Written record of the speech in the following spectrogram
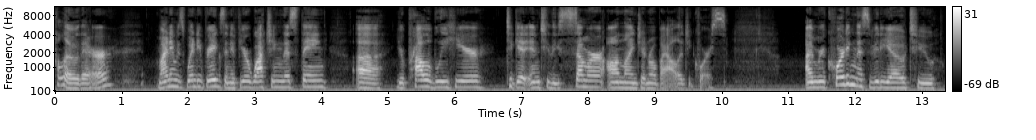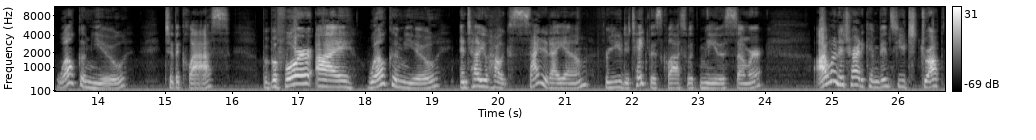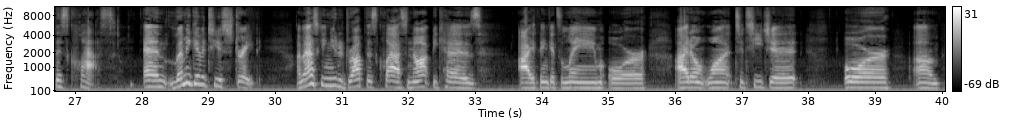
Hello there. My name is Wendy Briggs, and if you're watching this thing, uh, you're probably here to get into the summer online general biology course. I'm recording this video to welcome you to the class, but before I welcome you and tell you how excited I am for you to take this class with me this summer, I want to try to convince you to drop this class. And let me give it to you straight. I'm asking you to drop this class not because I think it's lame or I don't want to teach it or um,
